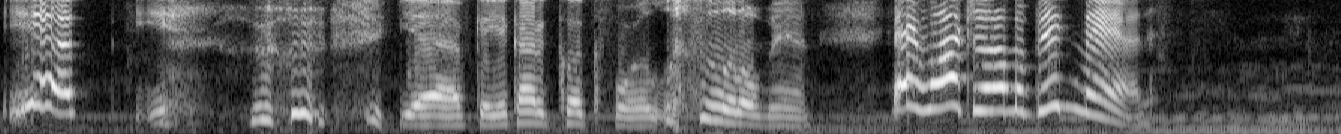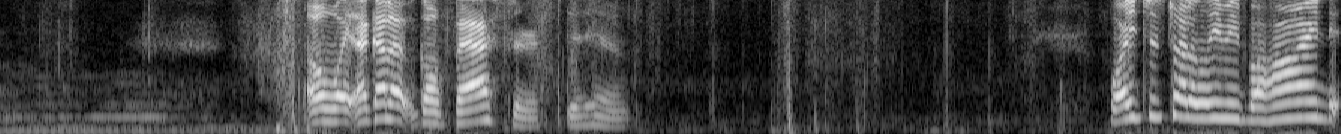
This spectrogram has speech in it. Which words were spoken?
Yeah, yeah. Okay, you're kind of quick for a little man. Hey, watch it! I'm a big man. Oh wait, I gotta go faster than him. Why you just trying to leave me behind?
